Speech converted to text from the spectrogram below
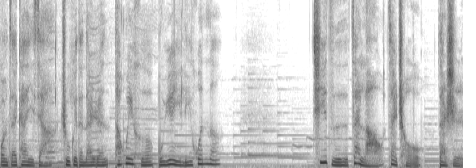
我们再看一下出轨的男人，他为何不愿意离婚呢？妻子再老再丑，但是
